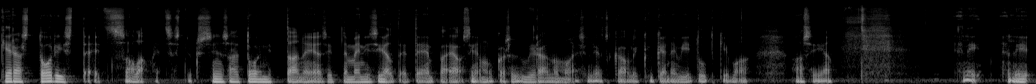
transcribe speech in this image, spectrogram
keräsi todisteita salametsästyksessä. Siinä sai toimittaa ne ja sitten meni sieltä eteenpäin asianmukaisille viranomaisille, jotka oli kykeneviä tutkimaan asiaa. Eli, eli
